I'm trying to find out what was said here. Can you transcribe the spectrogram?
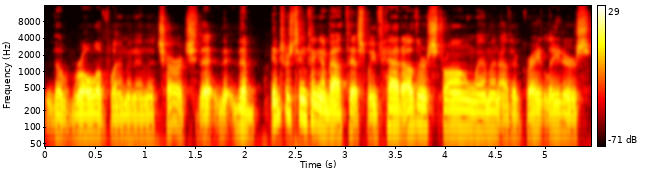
the role of women in the church. The, the, the interesting thing about this, we've had other strong women, other great leaders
